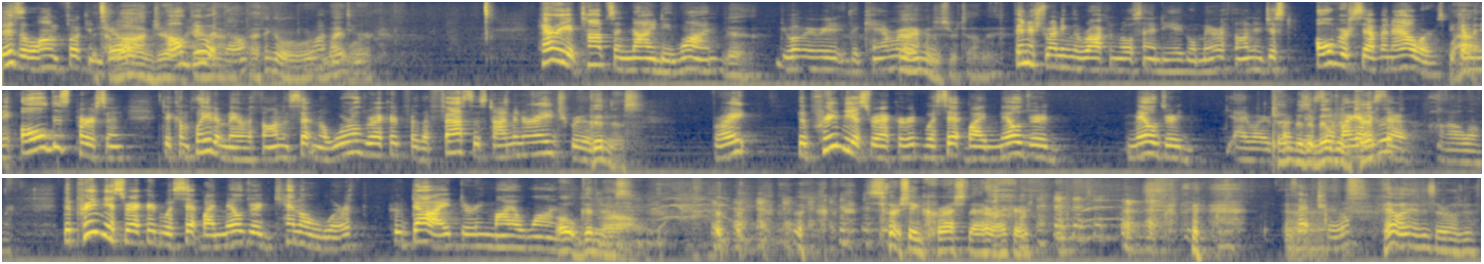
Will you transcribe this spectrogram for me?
This is a long fucking It's joke. a long joke. I'll do I it know. though. I think it will, might work. Harriet Thompson, 91. Yeah. Do you want me to read it? The No, camera? you can just retell me. finished running the Rock and Roll San Diego Marathon in just over seven hours, becoming Wow. the oldest person to complete a marathon and setting a world record for the fastest time in her age group. Goodness. Right? The previous record was set by Mildred. Mildred. I already Ken- fucked was it up. Mildred I gotta start all over. The previous record was set by Mildred Kenilworth, who died during mile one. Oh, goodness. so she crushed that record. Is that true? Yeah, well, it is a real truth.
